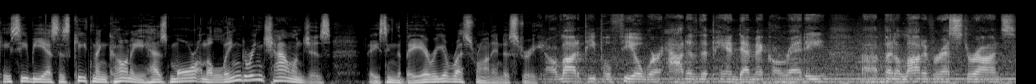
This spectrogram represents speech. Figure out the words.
KCBS's Keith Menconi has more on the lingering challenges facing the Bay Area restaurant industry. You know, a lot of people feel we're out of the pandemic already, uh, but a lot of restaurants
